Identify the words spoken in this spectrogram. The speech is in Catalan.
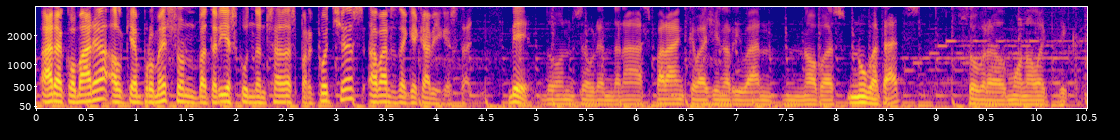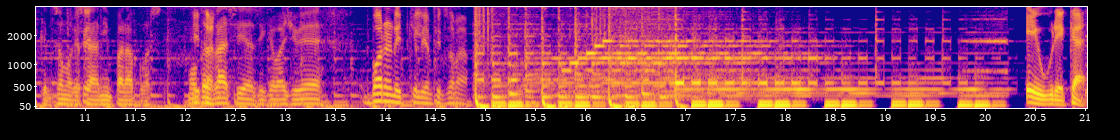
Ara com ara, el que han promès són bateries condensades per cotxes abans de que acabi aquest any. Bé, doncs haurem d'anar esperant que vagin arribant noves novetats sobre el món elèctric, que em sembla que Sí. seran imparables. I Moltes tant. gràcies i que vagi bé. Bona nit, Kilian. Fins demà. Eurecat,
